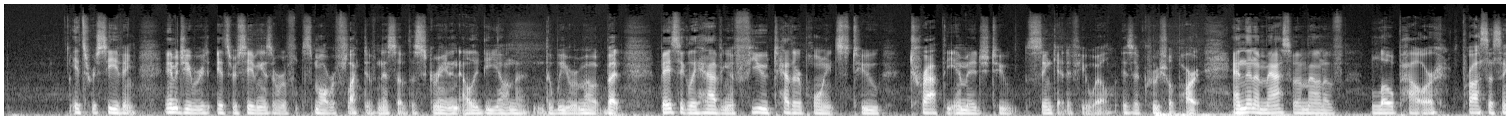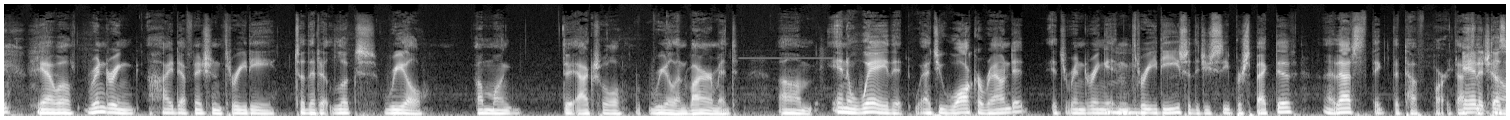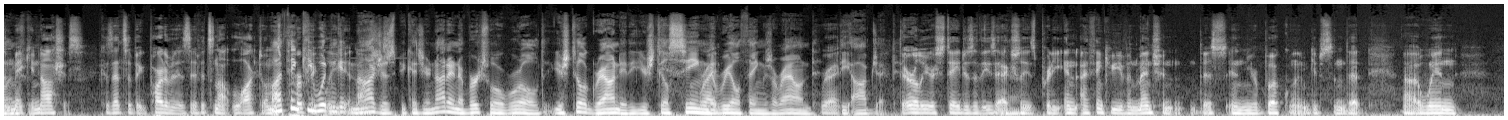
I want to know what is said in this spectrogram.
It's receiving imagery. Re- it's receiving is a ref- small reflectiveness of the screen and LED on the the Wii remote, but basically having a few tether points to trap the image to sync it, if you will, is a crucial part, and then a massive amount of low power processing. Yeah, well, rendering high definition 3D so that it looks real among the actual real environment um, in a way that as you walk around it, it's rendering it in Mhm. 3D so that you see perspective. Uh, that's the, the tough part. That's and it doesn't make you nauseous because that's a big part of it. Is if it's not locked on. Well, I think you wouldn't get you nauseous because you're not in a virtual world. You're still grounded. You're still seeing the real things around Right. the object. the earlier stages of these Yeah. actually is pretty and i think you even mentioned this in your book william gibson that uh, when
